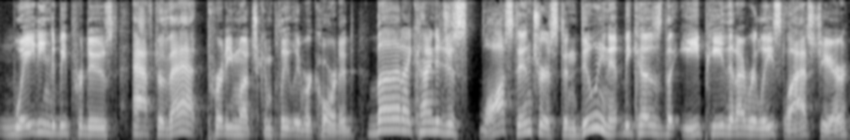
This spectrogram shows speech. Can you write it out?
waiting to be produced after that, pretty much completely recorded. But I kind of just lost interest in doing it because the EP that I released last year,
